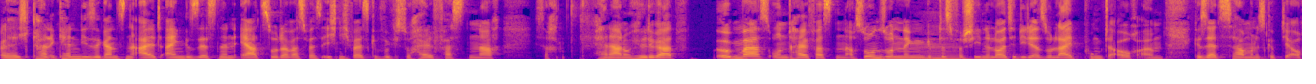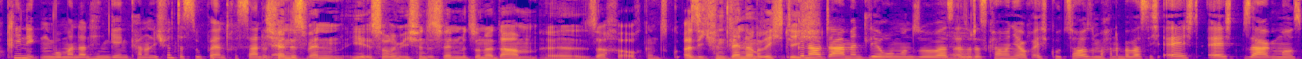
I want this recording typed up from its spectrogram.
äh, ich kenne diese ganzen alteingesessenen Ärzte oder was weiß ich nicht, weil es gibt wirklich so Heilfasten nach, ich sag, keine Ahnung, Hildegard irgendwas und Heilfasten nach so und so. Und dann gibt Mhm. es verschiedene Leute, die da so Leitpunkte auch ähm, gesetzt haben. Und es gibt ja auch Kliniken, wo man dann hingehen kann. Und ich finde das super interessant. Ich Und, fände es, wenn, sorry, ich finde es, wenn mit so einer Darm-Sache auch ganz gut. Also ich finde, wenn dann richtig. Genau, Darmentleerung und sowas. Ja. Also das kann man ja auch echt gut zu Hause machen. Aber was ich echt, echt sagen muss,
